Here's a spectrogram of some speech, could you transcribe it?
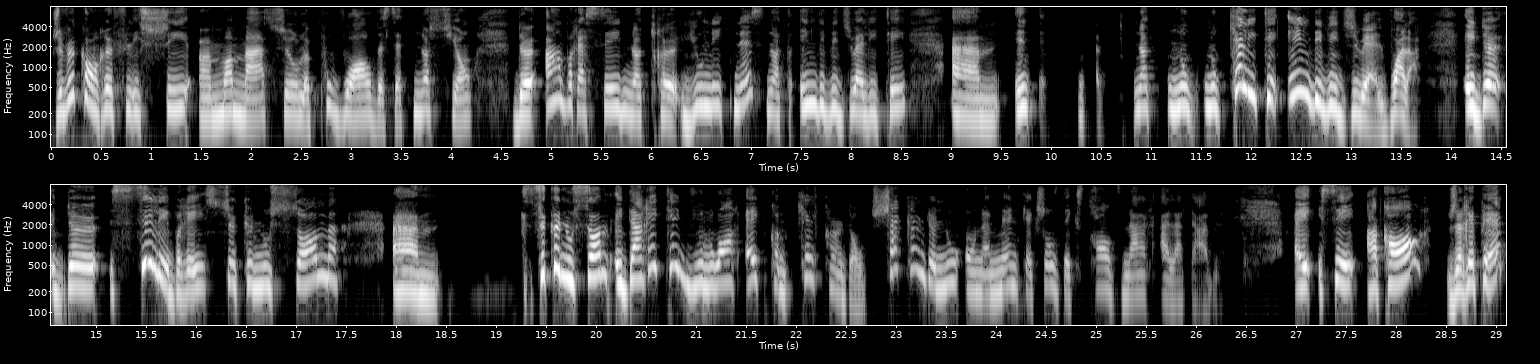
je veux qu'on réfléchisse un moment sur le pouvoir de cette notion de embrasser notre uniqueness, notre individualité, euh, nos, qualités individuelles, voilà, et de, de célébrer ce que nous sommes euh, ce que nous sommes et d'arrêter de vouloir être comme quelqu'un d'autre. Chacun de nous, on amène quelque chose d'extraordinaire à la table. Et c'est encore, je répète,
